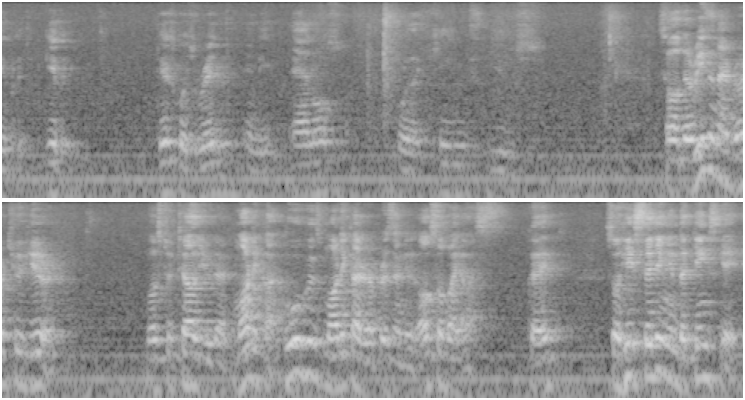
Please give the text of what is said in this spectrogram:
gibbet. This was written in the annals for the king's use. So the reason I brought you here was to tell you that Mordecai, who is Mordecai represented also by us, okay? So he's sitting in the king's gate.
